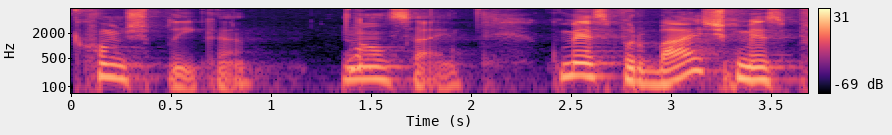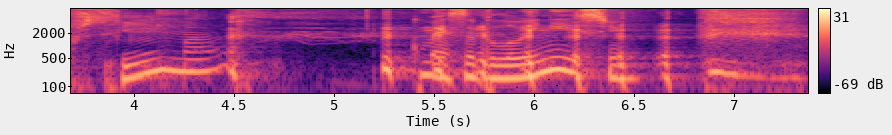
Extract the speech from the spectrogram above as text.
como explica? Não sei. Começo por baixo, começo por cima. Começa pelo início.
